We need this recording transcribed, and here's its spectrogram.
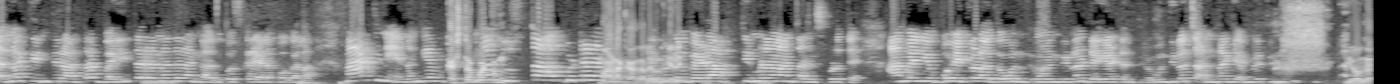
ಚೆನ್ನಾಗಿ ತಿಂತೀರಾ ಅಂತ ಬೈತಾರೆ ಅನ್ನೋದೇ ನಂಗೆ ಅದಕ್ಕೋಸ್ಕರ ಹೇಳಕ್ ಹೋಗಲ್ಲ. ಮಾಡ್ತೀನಿ ನಂಗೆ ಕಷ್ಟಪಟ್ಟು ತುಂಬಾ ಸುಸ್ತ ಆಗ್ಬಿಟ್ರೆ ಮಾಡಕ್ಕಾಗಲ್ಲ. ಬಿಡು ಬೇಡ ತಿನ್ಬಿಡೋಣ ಅಂತ ಅನ್ಸ್ಬಿಡುತ್ತೆ. ಆಮೇಲೆ ನೀವು ಬೈಕೊಳ್ಳೋದು ಒಂದ್ ಒಂದಿನ ಡಯಟ್ ಅಂತೀರ ಒಂದಿನ ಚೆನ್ನಾಗಿ ಎಮ್ಮೆ ತಿನ್ನ ಇವಾಗ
